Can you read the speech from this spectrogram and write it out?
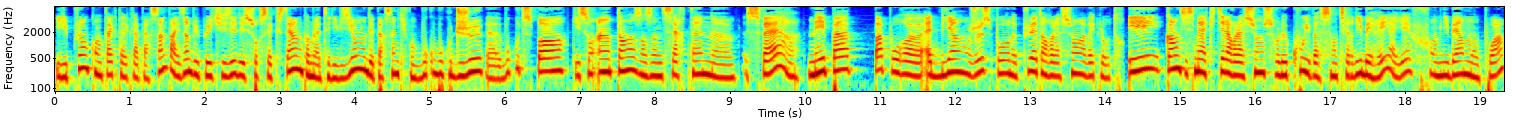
Il est plus en contact avec la personne. Par exemple, il peut utiliser des sources externes comme la télévision, des personnes qui font beaucoup, beaucoup de jeux, euh, beaucoup de sports, qui sont intenses dans une certaine euh, sphère, mais pas pas pour euh, être bien, juste pour ne plus être en relation avec l'autre. Et quand il se met à quitter la relation, sur le coup, il va se sentir libéré, aïe, on me libère de mon poids.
